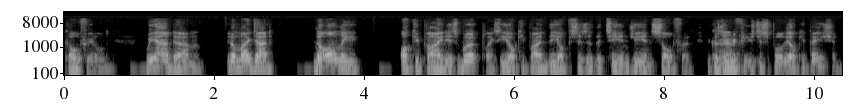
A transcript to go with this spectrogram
coalfield, we had, um, you know, my dad not only occupied his workplace, he occupied the offices of the T&G in Salford because mm. they refused to support the occupation.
